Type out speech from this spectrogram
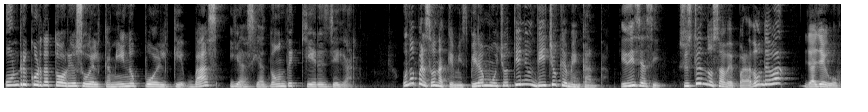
un recordatorio sobre el camino por el que vas y hacia dónde quieres llegar. Una persona que me inspira mucho tiene un dicho que me encanta y dice así, si usted no sabe para dónde va, ya llegó.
